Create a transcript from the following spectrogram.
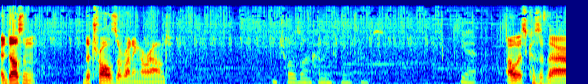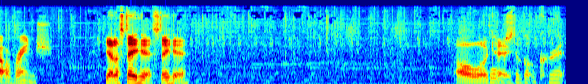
It doesn't. The trolls are running around. The trolls aren't coming towards us. Yeah. Oh, it's because of they're out of range. Yeah, let's stay here. Stay here. Oh, okay. Hawk still got a crit.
